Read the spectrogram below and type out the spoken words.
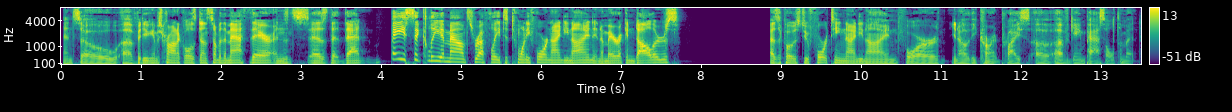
And so, uh, Video Games Chronicle has done some of the math there and says that that basically amounts roughly to twenty four ninety nine in American dollars, as opposed to fourteen ninety nine for you know the current price of, of Game Pass Ultimate,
